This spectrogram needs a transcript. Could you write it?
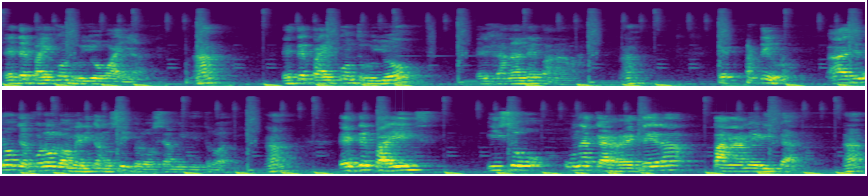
Este país construyó Guayana. ¿ah? Este país construyó el canal de Panamá. ¿ah? Eh, digo, no que fueron los americanos, sí, pero se administró aquí. ¿ah? Este país hizo una carretera panamericana. ¿ah?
